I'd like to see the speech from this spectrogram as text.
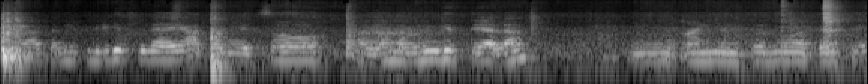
आता मी पीठ घेतलेलं आहे. आता मी याचं चांगलं मळून घेते याला. आणि नंतर मग आता इथे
